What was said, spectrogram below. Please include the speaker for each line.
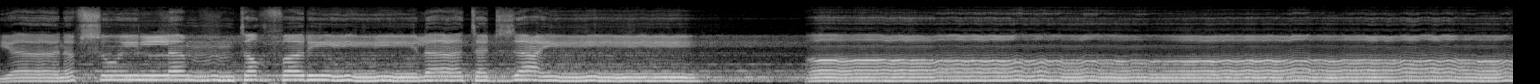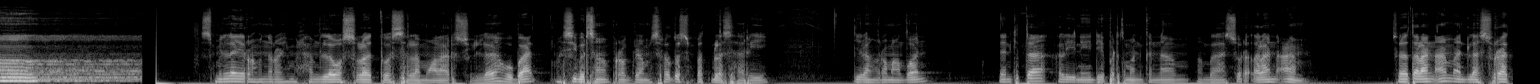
Speaker 1: يا نفس إن لم تظفري لا تجزعي
Speaker 2: Bismillahirrahmanirrahim Alhamdulillah wassalatu wassalamu ala rasulillah Wabad Masih bersama program 114 hari Jelang Ramadan Dan kita kali ini di pertemuan ke-6 Membahas surat Al-An'am Surat Al-An'am adalah surat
